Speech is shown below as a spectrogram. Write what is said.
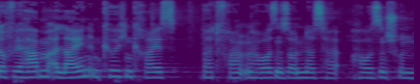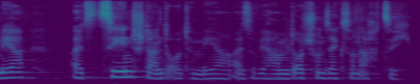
Doch wir haben allein im Kirchenkreis Bad Frankenhausen-Sondershausen schon mehr als zehn Standorte mehr. Also wir haben dort schon 86.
